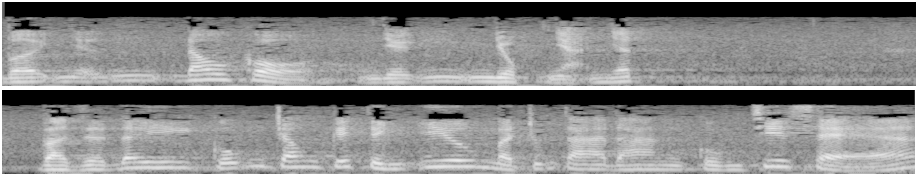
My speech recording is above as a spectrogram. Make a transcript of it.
với những đau khổ, những nhục nhã nhất. Và giờ đây cũng trong cái tình yêu mà chúng ta đang cùng chia sẻ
